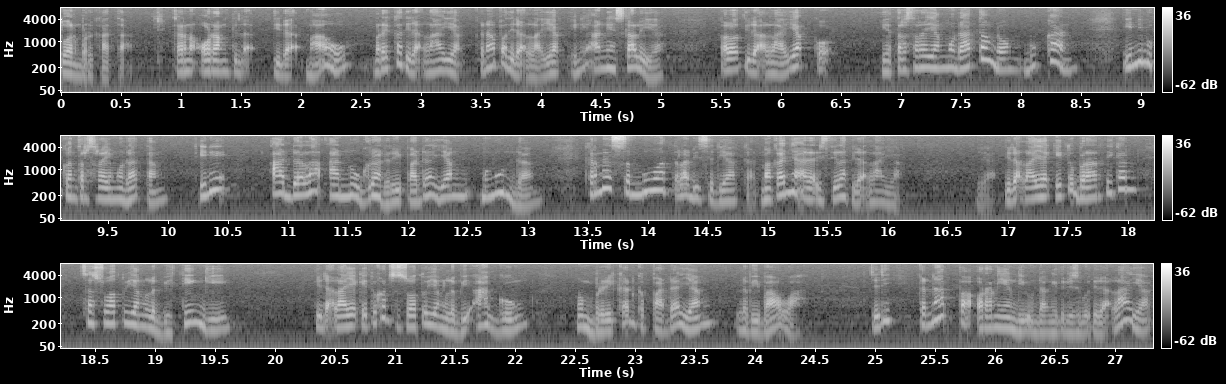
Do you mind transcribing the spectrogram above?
Tuhan berkata karena orang tidak tidak mau mereka tidak layak. Kenapa tidak layak? Ini aneh sekali ya. Kalau tidak layak kok ya terserah yang mau datang dong. Bukan. Ini bukan terserah yang mau datang. Ini adalah anugerah daripada yang mengundang. Karena semua telah disediakan. Makanya ada istilah tidak layak. Ya tidak layak itu berarti kan sesuatu yang lebih tinggi tidak layak itu kan sesuatu yang lebih agung memberikan kepada yang lebih bawah. Jadi kenapa orang yang diundang itu disebut tidak layak?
